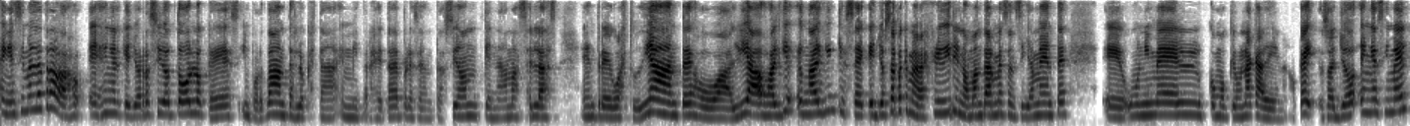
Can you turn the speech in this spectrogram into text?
en ese email de trabajo es en el que yo recibo todo lo que es importante, es lo que está en mi tarjeta de presentación, que nada más se las entrego a estudiantes o a aliados, alguien, alguien que sé, que yo sepa que me va a escribir y no mandarme sencillamente eh, un email como que una cadena, ¿ok? O sea, yo en ese email,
